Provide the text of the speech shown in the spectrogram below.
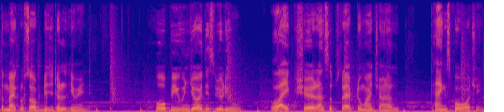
the Microsoft Digital event. Hope you enjoy this video. Like, share and subscribe to my channel. Thanks for watching.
